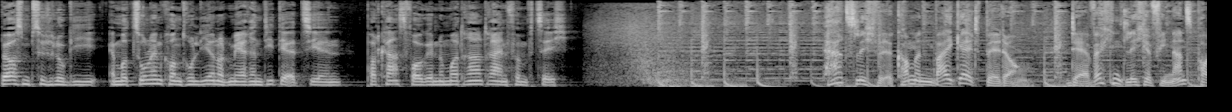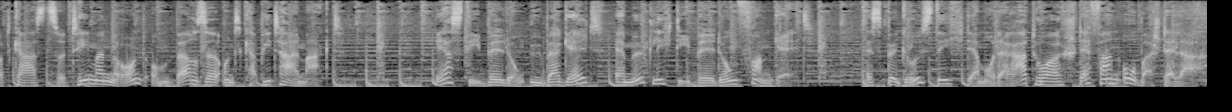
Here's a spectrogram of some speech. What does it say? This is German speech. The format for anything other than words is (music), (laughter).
Börsenpsychologie, Emotionen kontrollieren und mehr Rendite erzielen. Podcast Folge Nummer 353. Herzlich willkommen bei Geldbildung, der wöchentliche Finanzpodcast zu Themen rund um Börse und Kapitalmarkt. Erst die Bildung über Geld ermöglicht die Bildung von Geld. Es begrüßt dich der Moderator Stefan Obersteller.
